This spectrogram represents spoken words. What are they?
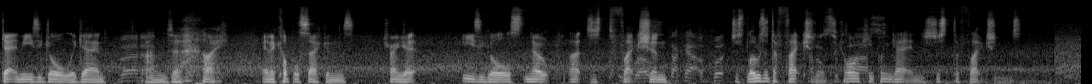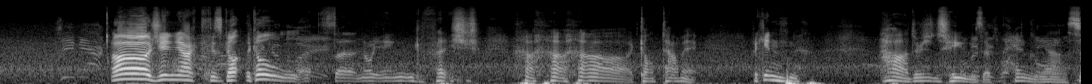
get an easy goal again, and uh, like in a couple seconds, try and get Easy goals. Nope, that's just deflection. Just loads of deflections. That's all I keep on getting. It's just deflections. Oh, Gignac has got the goal. That's annoying. God damn it. Freaking... Ah, Division 2 is a pain in the ass.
